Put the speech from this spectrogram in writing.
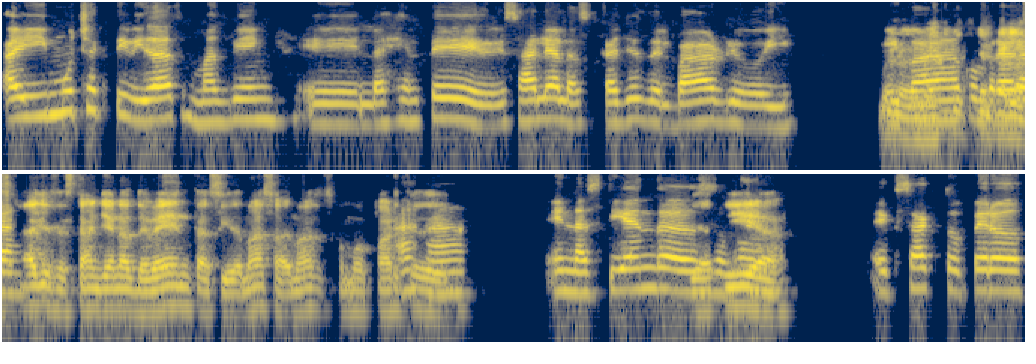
hay mucha actividad, más bien eh, la gente sale a las calles del barrio y, va a comprar. Las calles están llenas de ventas y demás, además es como parte de... En las tiendas. exacto, pero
